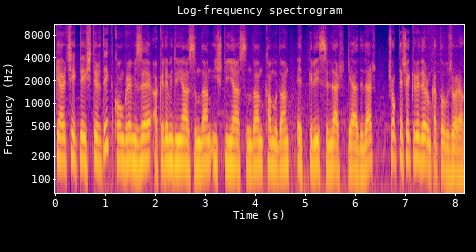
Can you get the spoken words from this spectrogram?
gerçekleştirdik. Kongremize akademi dünyasından, iş dünyasından, kamudan etkili isimler geldiler. Çok teşekkür ediyorum katılımcılara.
